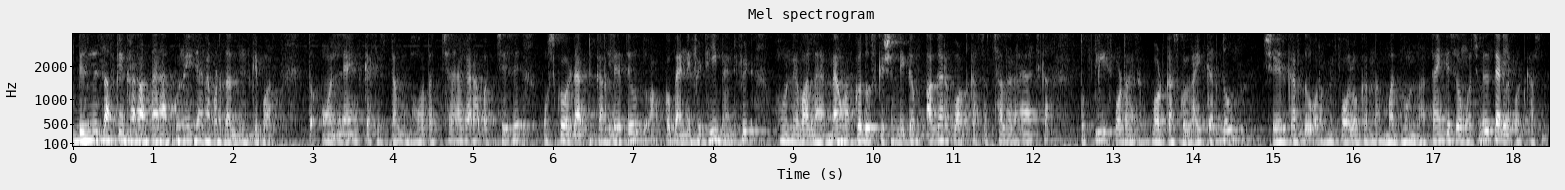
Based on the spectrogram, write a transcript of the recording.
बिज़नेस आपके घर आता है, आपको नहीं जाना पड़ता बिज़नेस के पास। तो ऑनलाइन का सिस्टम बहुत अच्छा है, अगर आप अच्छे से उसको अडेप्ट कर लेते हो तो आपको बेनिफिट ही बेनिफिट होने वाला है। मैं हूँ आपका दोस्त किशन निगम। अगर पॉडकास्ट अच्छा लगा है आज का तो प्लीज़ पॉडकास्ट को लाइक कर दो शेयर कर दो, और हमें फॉलो करना मत भूलना। थैंक यू सो मच मिलते अगले पॉडकास्ट में।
